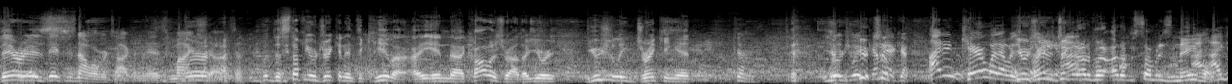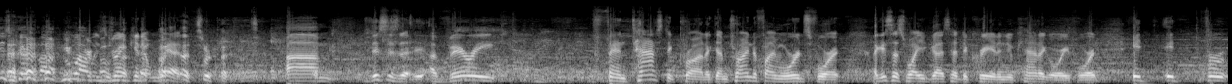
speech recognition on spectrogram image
There is. this is not what we're talking about. It's my show. The stuff you were drinking in tequila, uh, in uh, college rather, you were usually drinking it. You were Wait, wait, come here, come here. I didn't care what I was You were drinking. drinking out of, out of somebody's navel. I, I just cared about who I was drinking it with. That's right. This is a, a very fantastic product. I'm trying to find words for it. I guess that's why you guys had to create a new category for it. It, it for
